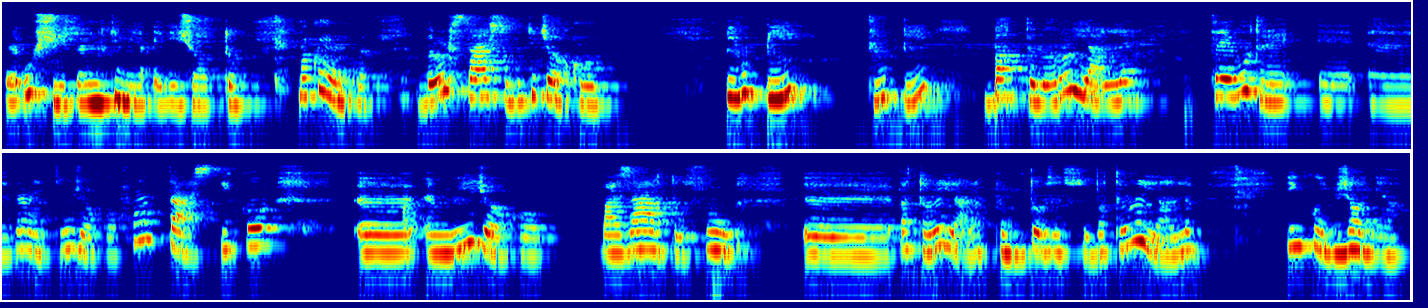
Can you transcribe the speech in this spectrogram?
eh uscito nel 2018. Ma comunque, Brawl Stars è un videogioco PvP, PvP, Battle Royale 3v3 è eh, veramente un gioco fantastico. Eh, è un videogioco basato su eh, Battle Royale, appunto, basato su Battle Royale in cui bisogna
